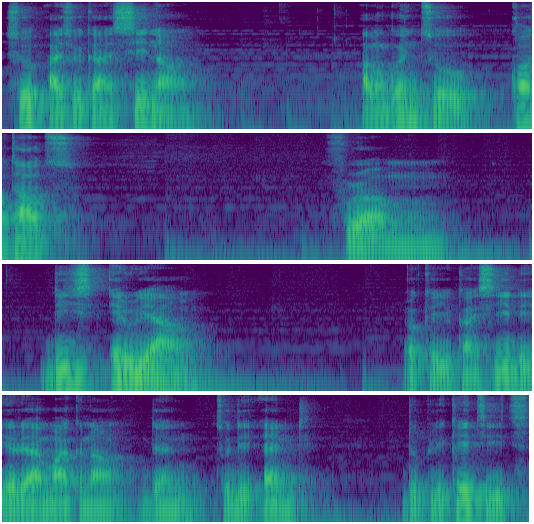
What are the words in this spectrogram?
So as you can see now, I'm going to cut out from this area okay you can see the area I mark now then to the end duplicate it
